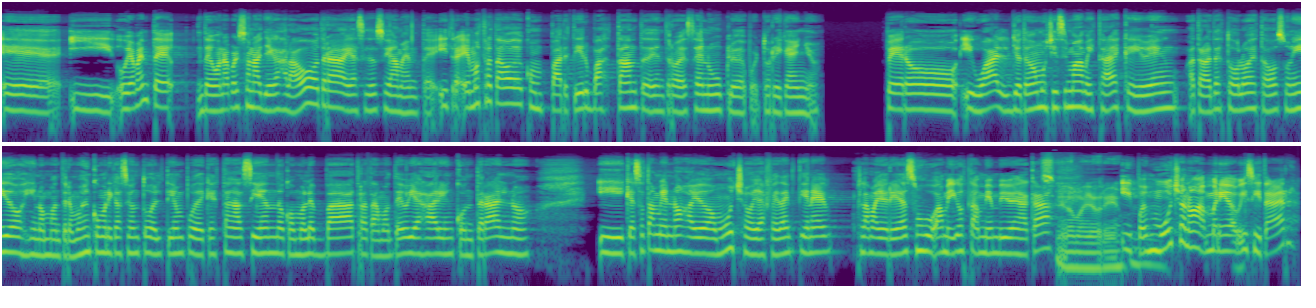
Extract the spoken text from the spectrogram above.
Eh, y obviamente de una persona llegas a la otra y así sucesivamente. Y hemos tratado de compartir bastante dentro de ese núcleo de puertorriqueños. Pero igual, yo tengo muchísimas amistades que viven a través de todos los Estados Unidos y nos mantenemos en comunicación todo el tiempo de qué están haciendo, cómo les va, tratamos de viajar y encontrarnos. Y que eso también nos ha ayudado mucho. Yafeda tiene, la mayoría de sus amigos también viven acá. Sí, la mayoría. Y pues muchos nos han venido a visitar.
